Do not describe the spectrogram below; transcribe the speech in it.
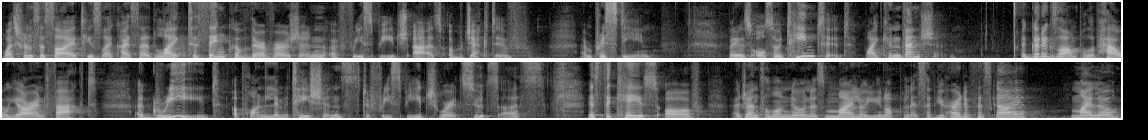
Western societies, like I said, like to think of their version of free speech as objective and pristine. but it is also tainted by convention. A good example of how we are, in fact, agreed upon limitations to free speech where it suits us is the case of a gentleman known as Milo Yiannopoulos. Have you heard of this guy, Milo?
